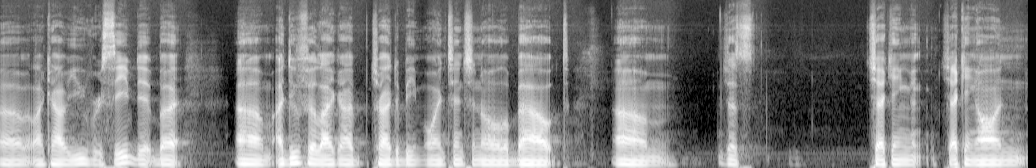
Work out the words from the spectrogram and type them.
uh, like how you've received it, but um, I do feel like I've tried to be more intentional about um, just checking checking on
